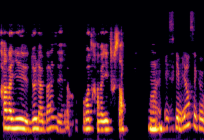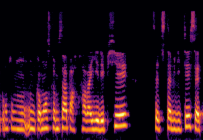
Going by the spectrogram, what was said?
travailler de la base et retravailler tout ça. Ouais. Mm. Et ce qui est bien, c'est que quand on, on, commence comme ça par travailler les pieds, cette stabilité, cette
